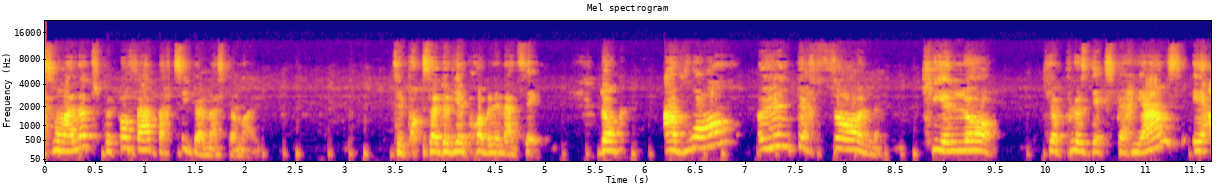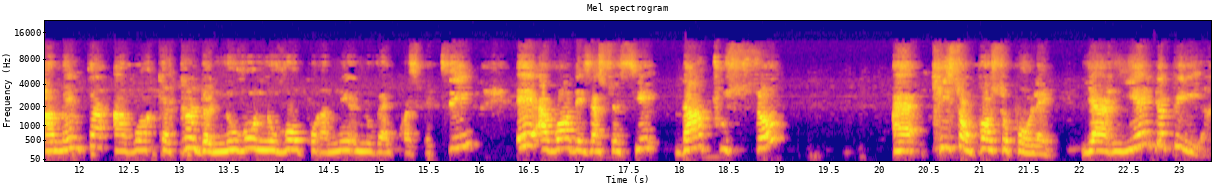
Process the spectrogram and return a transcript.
ce moment-là, tu ne peux pas faire partie d'un mastermind. Ça devient problématique. Donc, avoir une personne qui est là, qui a plus d'expérience, et en même temps avoir quelqu'un de nouveau, nouveau pour amener une nouvelle perspective, et avoir des associés dans tout ça euh, qui sont pas lait. Il n'y a rien de pire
